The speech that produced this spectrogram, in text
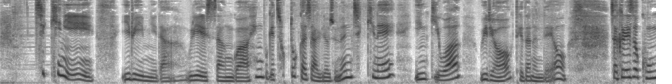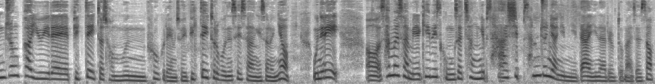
치킨이 1위입니다. 우리의 일상과 행복의 척도까지 알려주는 치킨의 인기와 위력 대단한데요. 자, 그래서 공중파 유일의 빅데이터 전문 프로그램, 저희 빅데이터로 보는 세상에서는요, 오늘이 어, 3월 3일 KBS 공사 창립 43주년입니다. 이날을 또 맞아서 어,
